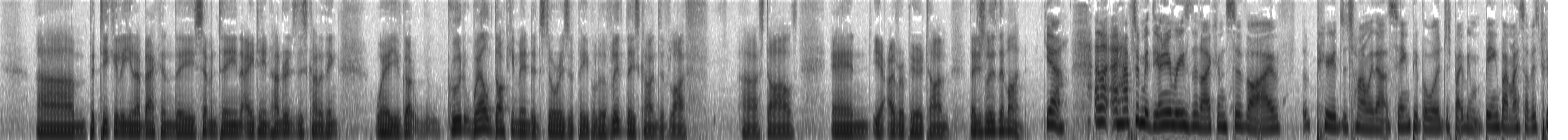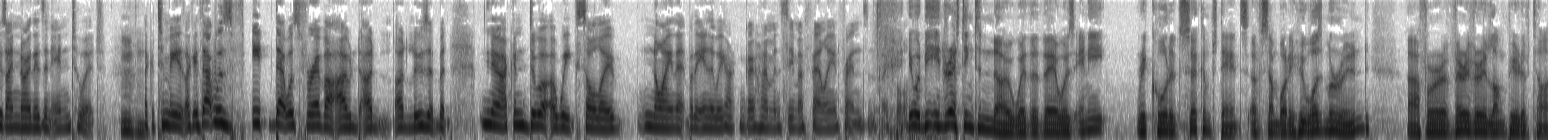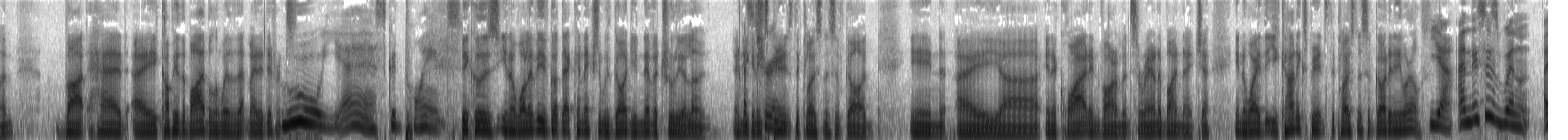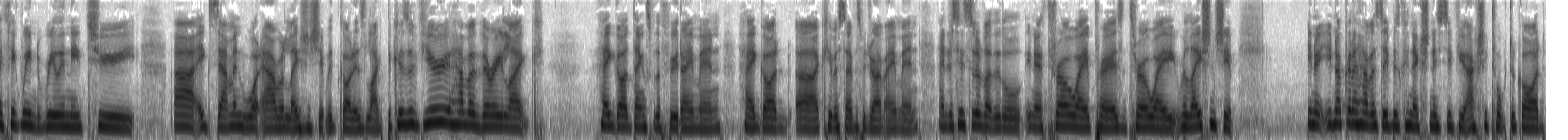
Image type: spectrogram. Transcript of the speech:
Um, particularly, you know, back in the 17, 1800s, this kind of thing, where you've got good, well documented stories of people who have lived these kinds of life uh, styles, and yeah, over a period of time, they just lose their mind. Yeah, and I, I have to admit, the only reason that I can survive periods of time without seeing people or just by being, being by myself is because I know there's an end to it. Mm-hmm. Like to me, like if that was it, that was forever. I would, I'd, I'd lose it. But you know, I can do it a week solo, knowing that by the end of the week I can go home and see my family and friends and so forth. It would be interesting to know whether there was any recorded circumstance of somebody who was marooned uh, for a very, very long period of time, but had a copy of the Bible, and whether that made a difference. Ooh, yes, good point. Because you know, whenever you've got that connection with God, you're never truly alone. and That's you can true. experience the closeness of God in a uh, in a quiet environment surrounded by nature in a way that you can't experience the closeness of God anywhere else. Yeah, and this is when I think we really need to uh, examine what our relationship with God is like. Because if you have a very like, "Hey God, thanks for the food, Amen." Hey God, uh, keep us safe as we drive, Amen. And just these sort of like little, you know, throwaway prayers and throwaway relationship. You know, you're not going to have as deep a connection as if you actually talk to God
